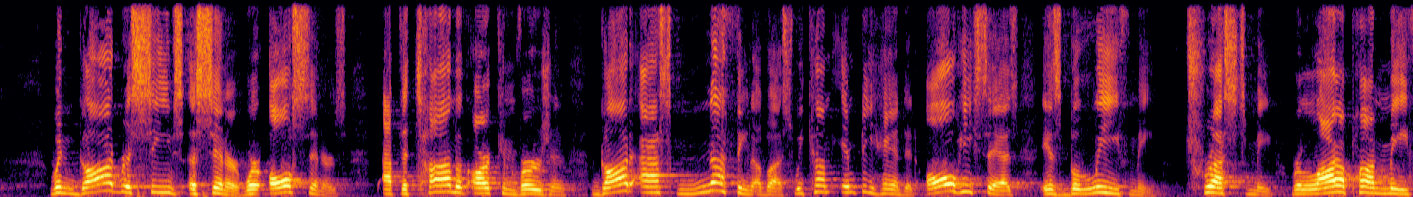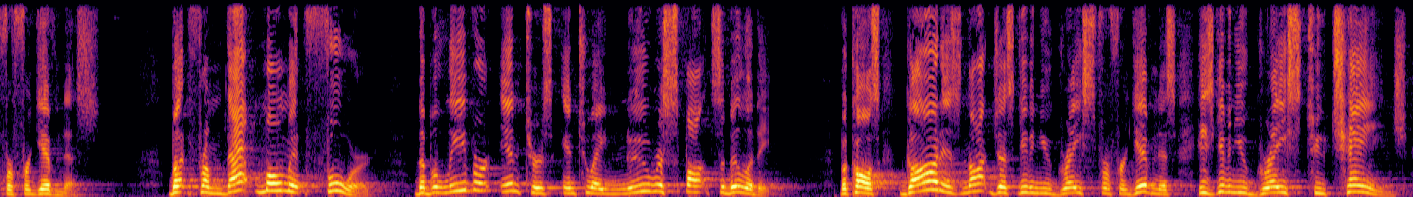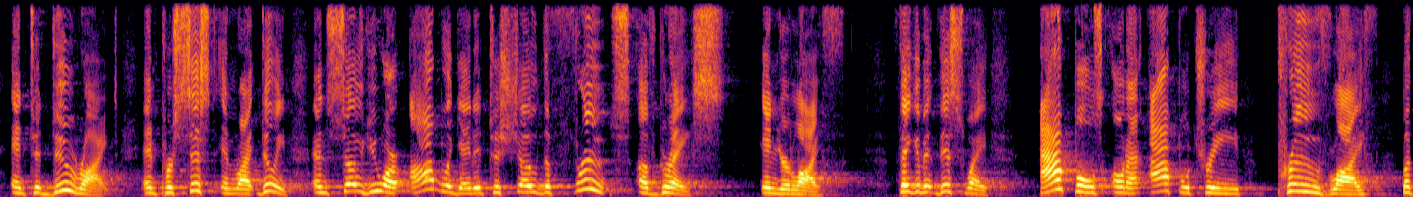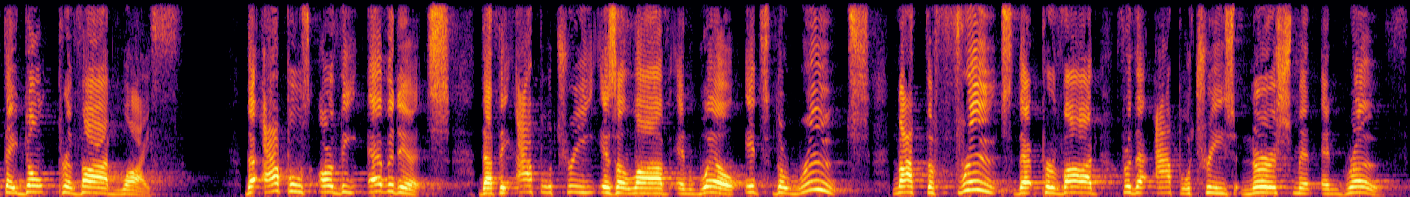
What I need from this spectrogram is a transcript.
When God receives a sinner, we're all sinners. At the time of our conversion, God asks nothing of us. We come empty handed. All He says is, Believe me, trust me, rely upon me for forgiveness. But from that moment forward, the believer enters into a new responsibility. Because God is not just giving you grace for forgiveness, He's giving you grace to change and to do right and persist in right doing. And so you are obligated to show the fruits of grace in your life. Think of it this way apples on an apple tree prove life, but they don't provide life. The apples are the evidence that the apple tree is alive and well. It's the roots not the fruits that provide for the apple tree's nourishment and growth.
